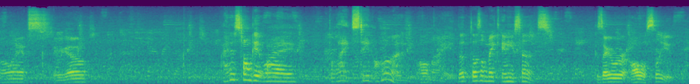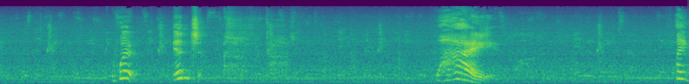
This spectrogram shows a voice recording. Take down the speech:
All lights, there we go. I just don't get why the light stayed on all night. That doesn't make any sense. Because they were all asleep. What? Inch? God. Why? Like.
